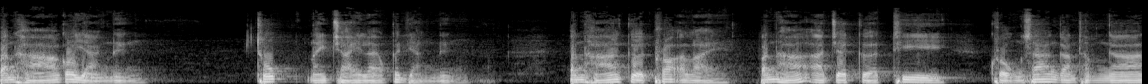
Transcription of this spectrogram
ปัญหาก็อย่างหนึ่ง ทุกในใจแล้วก็อย่างหนึ่ง ปัญหาเกิดเพราะอะไร ปัญหาอาจจะเกิดที่โครงสร้างการทำงาน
